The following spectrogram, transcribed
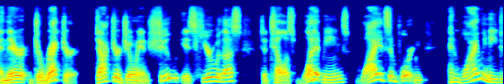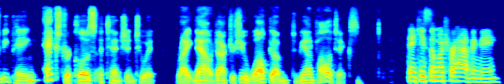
And their director, Dr. Joanne Hsu is here with us to tell us what it means, why it's important, and why we need to be paying extra close attention to it right now. Dr. Hsu, welcome to Beyond Politics. Thank you so much for having me.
